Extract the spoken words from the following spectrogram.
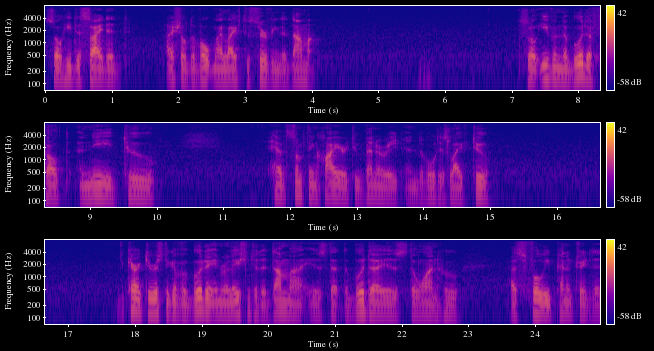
So he decided, I shall devote my life to serving the Dhamma. So even the Buddha felt a need to have something higher to venerate and devote his life to. The characteristic of a Buddha in relation to the Dhamma is that the Buddha is the one who has fully penetrated the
